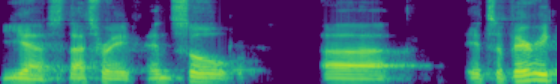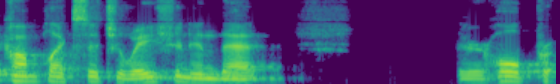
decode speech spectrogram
Yes, that's right. And so uh, it's a very complex situation in that their whole, pro-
